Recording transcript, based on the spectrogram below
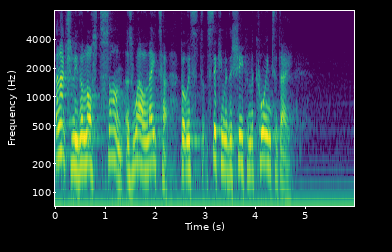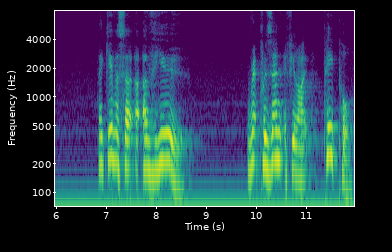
and actually the lost son as well later, but we're st- sticking with the sheep and the coin today. They give us a, a, a view, represent, if you like, people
